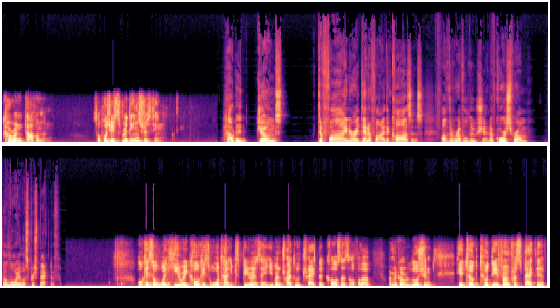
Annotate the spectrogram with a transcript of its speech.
current government. So which is really interesting. How did Jones define or identify the causes of the revolution? Of course, from the loyalist perspective. Okay, so when he recalled his wartime experience and even tried to track the causes of the American Revolution, he took two different perspectives.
